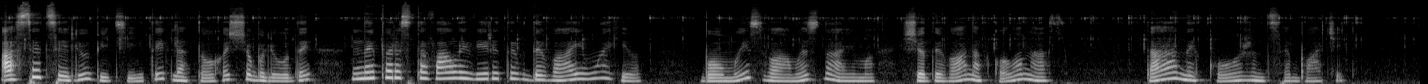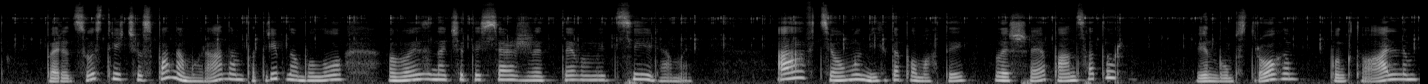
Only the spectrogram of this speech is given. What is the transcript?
А все це любі діти для того, щоб люди не переставали вірити в дива і магію. Бо ми з вами знаємо, що дива навколо нас. Та не кожен це бачить. Перед зустріччю з паном Ураном потрібно було визначитися життєвими цілями, а в цьому міг допомогти лише пан Сатурн. Він був строгим, пунктуальним,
